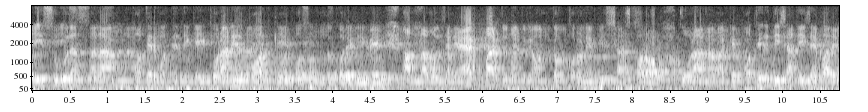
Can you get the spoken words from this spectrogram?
এই সুবুলাস সালাম পথের মধ্যে থেকে এই কোরআনের পথকে পছন্দ করে নিবে। আল্লাহ বলছেন, একবার যদি তুমি অন্তঃকরণে বিশ্বাস করো, কোরআন আমাকে পথের দিশা দিতে পারে।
